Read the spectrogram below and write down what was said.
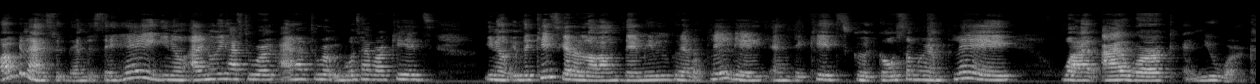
organize with them to say, hey, you know, I know you have to work, I have to work, we both have our kids. You know, if the kids get along, then maybe we could have a play date and the kids could go somewhere and play while I work and you work.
